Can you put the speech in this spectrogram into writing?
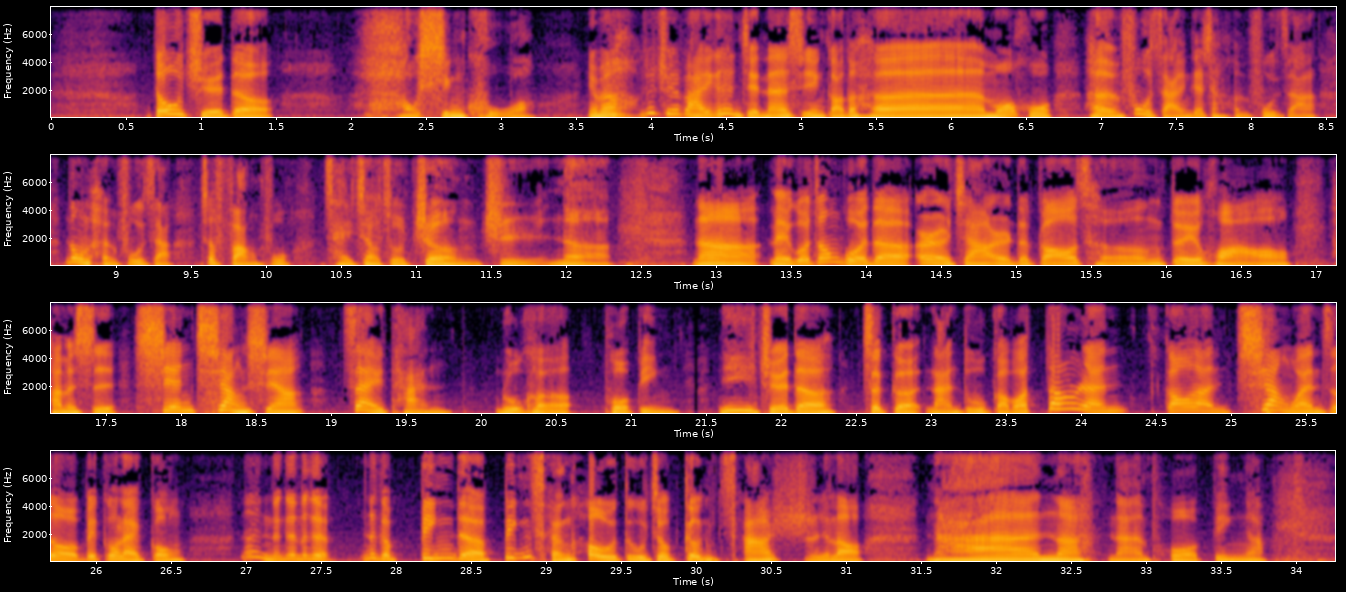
都觉得好辛苦哦？有没有？就觉得把一个很简单的事情搞得很模糊、很复杂，应该讲很复杂，弄得很复杂，这仿佛才叫做政治呢？那美国、中国的二加二的高层对话哦，他们是先呛虾再谈。如何破冰？你觉得这个难度高不高？当然高了。你呛完之后被过来攻，那你那个那个那个冰的冰层厚度就更扎实了，难呐、啊，难破冰啊！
